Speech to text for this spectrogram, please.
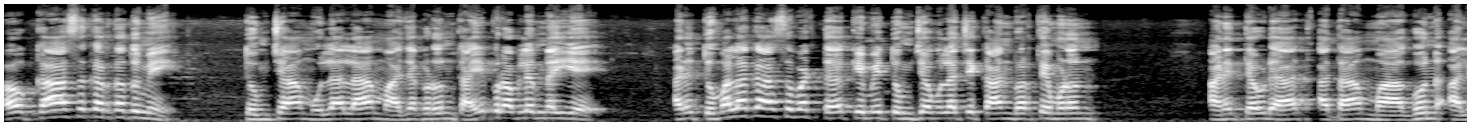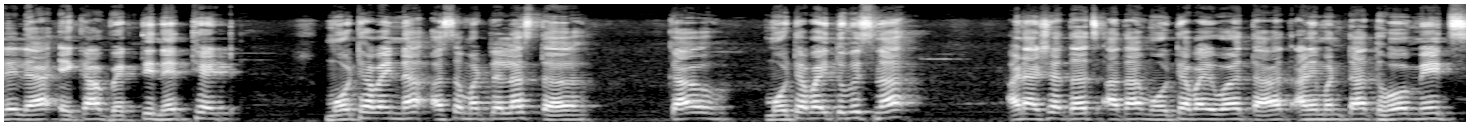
अहो का असं करता तुम्ही? तुमच्या मुलाला माझ्याकडून काही प्रॉब्लेम नाही आहे आणि तुम्हाला का असं वाटतं की मी तुमच्या मुलाचे कान भरते म्हणून? आणि तेवढ्यात आता मागून आलेल्या एका व्यक्तीने थेट मोठ्या बाईंना असं म्हटलेलं असतं. का हो? मोठ्या बाई तुम्हीच ना? आणि अशातच आता मोठ्या बाई वळतात आणि म्हणतात हो मीच.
